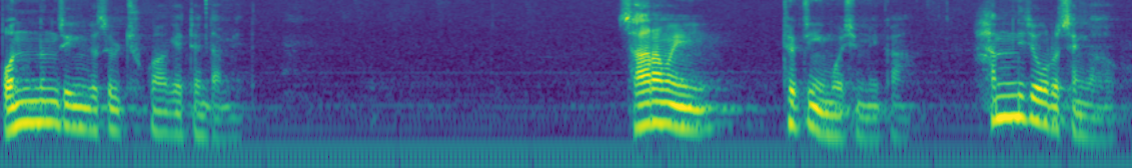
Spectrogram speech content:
본능적인 것을 추구하게 된답니다. 사람의 특징이 무엇입니까? 합리적으로 생각하고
